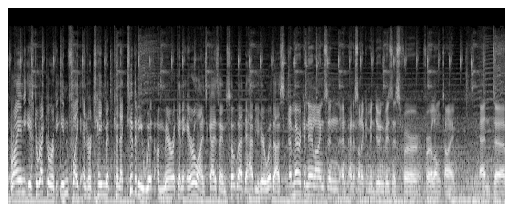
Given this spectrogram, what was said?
Brian is Director of In-Flight Entertainment Connectivity with American Airlines. Guys, I'm so glad to have you here with us. American Airlines and, and Panasonic have been doing business for, for a long time. And uh,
